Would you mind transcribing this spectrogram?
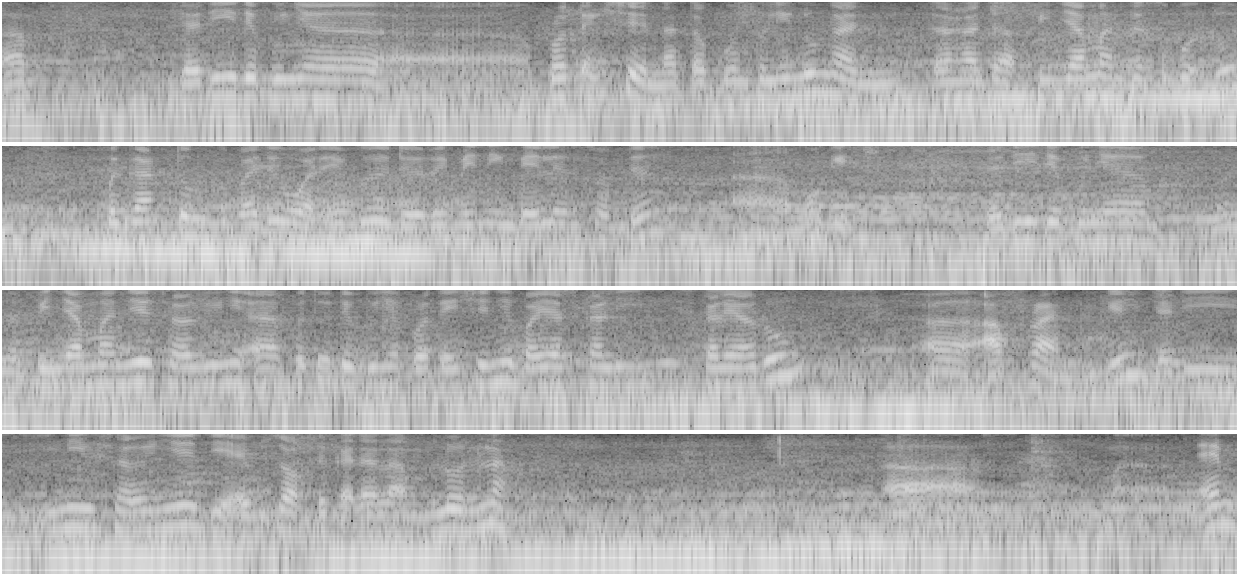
uh, jadi dia punya uh, protection ataupun perlindungan terhadap pinjaman tersebut tu bergantung kepada whatever the remaining balance of the uh, mortgage. Jadi dia punya pinjaman dia selalunya apa tu dia punya protection ni bayar sekali sekali harum uh, upfront okey jadi ini selalunya diabsorb dekat dalam loan lah. Uh, M,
